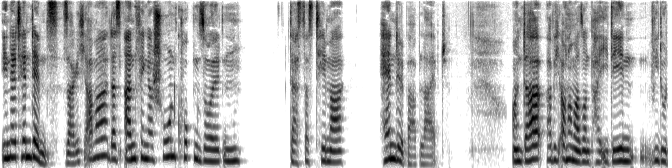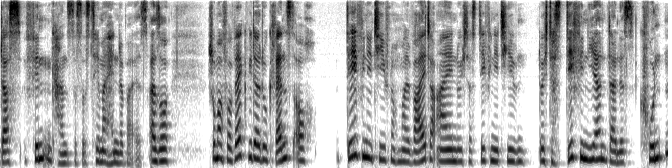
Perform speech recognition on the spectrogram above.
In der Tendenz sage ich aber, dass Anfänger schon gucken sollten, dass das Thema handelbar bleibt. Und da habe ich auch noch mal so ein paar Ideen, wie du das finden kannst, dass das Thema handelbar ist. Also schon mal vorweg wieder, du grenzt auch definitiv noch mal weiter ein durch das Definitiven, durch das Definieren deines Kunden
